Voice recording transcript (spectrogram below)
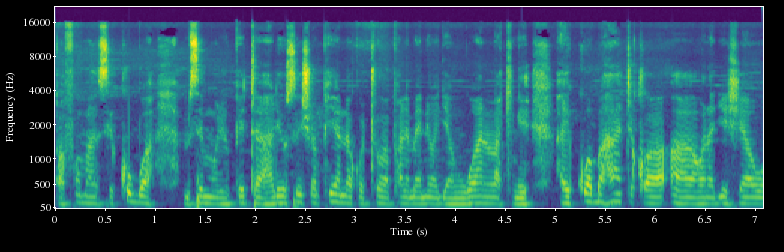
performance kubwa msimu uliopita. Alihusishwa pia na kutoa pale maeneo ya Jangwani, lakini haikuwa bahati kwa uh, wanajeshi au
